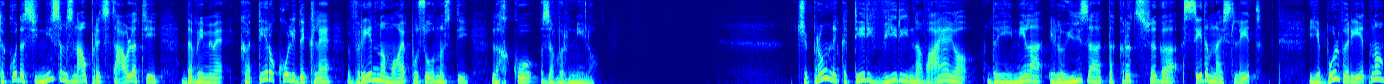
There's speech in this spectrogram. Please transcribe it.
tako da si nisem znal predstavljati, da bi me katero koli dekle vredno moje pozornosti lahko zavrnilo. Čeprav nekateri viri navajajo, da je imela Eloiza takrat vsega 17 let, je bolj verjetno,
